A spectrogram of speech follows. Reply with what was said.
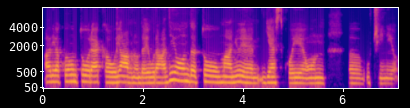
ali ako je on to rekao javno da je uradio, onda to umanjuje gest koji je on učinio.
